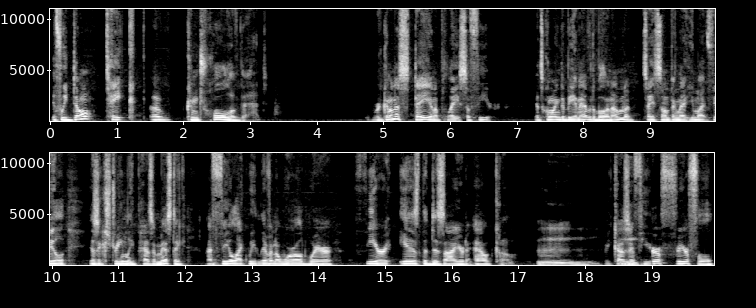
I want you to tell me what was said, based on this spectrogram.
if we don't take uh, control of that, we're going to stay in a place of fear. It's going to be inevitable. And I'm going to say something that you might feel is extremely pessimistic. I feel like we live in a world where fear is the desired outcome. Mm. Because mm. if you're fearful,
